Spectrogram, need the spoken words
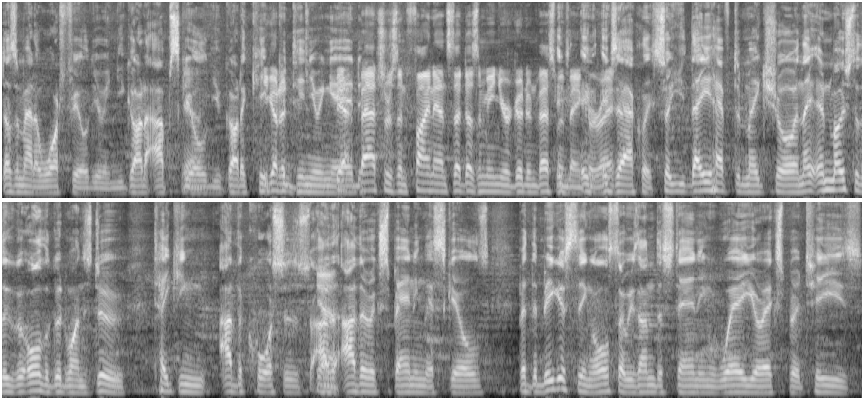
Doesn't matter what field you're in. You got to upskill. Yeah. You've got to keep You got continuing ba- ed. bachelor's in finance. That doesn't mean you're a good investment Ex- banker, right? Exactly. So you, they have to make sure, and they and most of the all the good ones do taking other courses, Yeah. other, other expanding their skills. But the biggest thing also is understanding where your expertise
